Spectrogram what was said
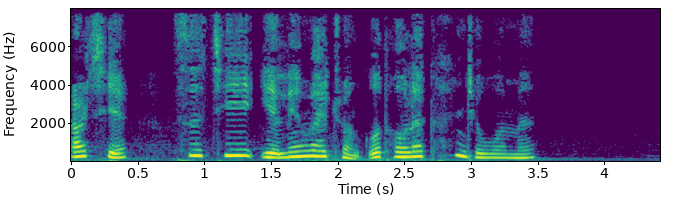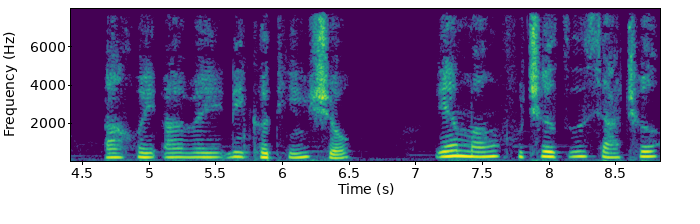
而且司机也另外转过头来看着我们。阿辉、阿威立刻停手，连忙扶车子下车。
